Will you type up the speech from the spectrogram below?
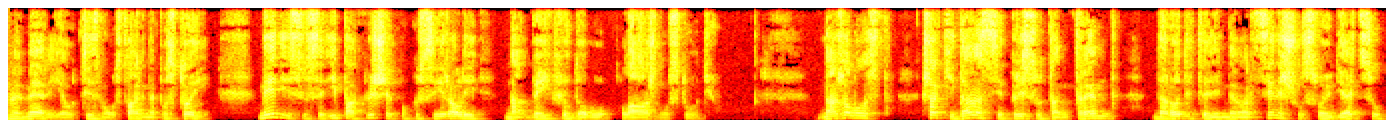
MMR i autizma u stvari ne postoji, mediji su se ipak više fokusirali na Wakefieldovu lažnu studiju. Nažalost, čak i danas je prisutan trend da roditelji ne vakcinišu svoju djecu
